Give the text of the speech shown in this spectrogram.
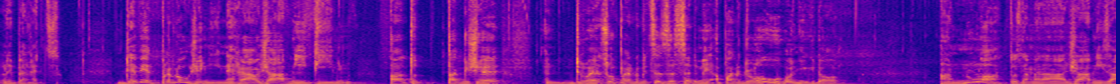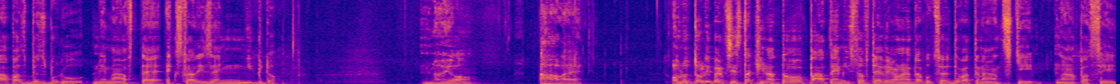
Liberec. Devět prodloužení nehrál žádný tým, a to tak, že druhé jsou Pardubice ze sedmi a pak dlouho nikdo. A nula, to znamená žádný zápas bez bodu, nemá v té extralize nikdo. No jo, ale ono to Liberci stačí na to páté místo v té vyrovnané tabulce 19 nápasy.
